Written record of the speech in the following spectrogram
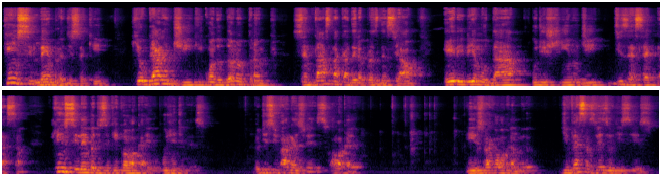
quem se lembra disso aqui? Que eu garanti que quando Donald Trump sentasse na cadeira presidencial, ele iria mudar o destino de 17 nações. Quem se lembra disso aqui, coloca aí, por gentileza. Eu disse várias vezes, coloca aí. Isso, vai colocando eu. Diversas vezes eu disse isso.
